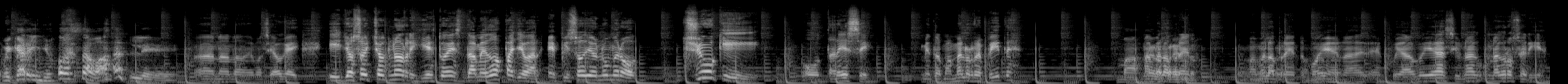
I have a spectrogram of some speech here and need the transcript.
Muy cariñosa, vale. Ah, no, no, demasiado gay. Y yo soy Chuck Norris y esto es Dame Dos para Llevar, episodio número Chucky. O 13. Mientras más me lo repites, Más, más me lo aprendo. Más me lo aprendo. Muy bien, cuidado, voy a decir una, una grosería.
